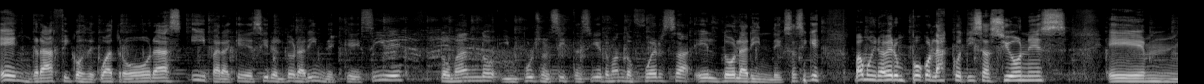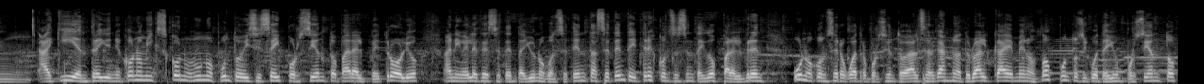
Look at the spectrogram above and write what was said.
en gráficos de 4 horas. Y para qué decir el dólar index que sigue tomando impulso alcista, sigue tomando fuerza el dólar index. Así que vamos a ir a ver un poco las cotizaciones em, aquí en Trading Economics con un 1.16% para el petróleo a niveles de 71,70, 73,62 para el Brent, 1,04% de alza. El gas natural cae menos 2.51%,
